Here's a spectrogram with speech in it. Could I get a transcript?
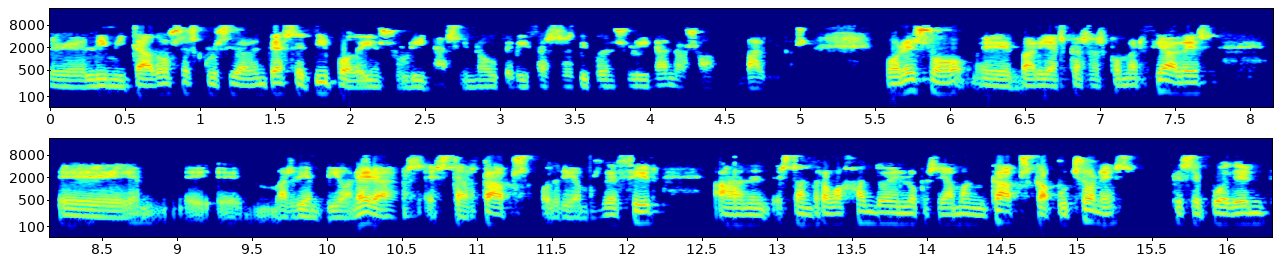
eh, limitados exclusivamente a ese tipo de insulina. Si no utilizas ese tipo de insulina, no son válidos. Por eso, eh, varias casas comerciales, más bien pioneras, startups, podríamos decir, están trabajando en lo que se llaman CAPS, capuchones, que se pueden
